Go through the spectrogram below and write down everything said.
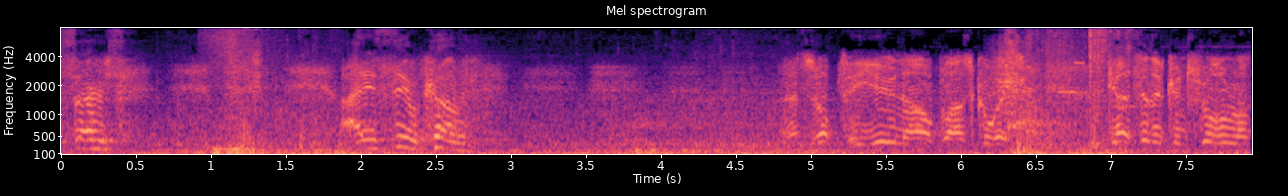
Sorry, sirs. I didn't see him coming. That's up to you now, Blazkowicz. Get to the control room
